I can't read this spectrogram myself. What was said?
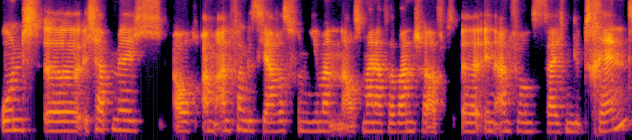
Und äh, ich habe mich auch am Anfang des Jahres von jemandem aus meiner Verwandtschaft äh, in Anführungszeichen getrennt.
